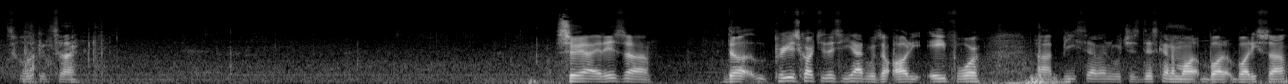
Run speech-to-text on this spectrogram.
Let's look inside. So yeah, it is uh the previous car to this he had was an Audi A4 uh, B7 which is this kind of body style.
